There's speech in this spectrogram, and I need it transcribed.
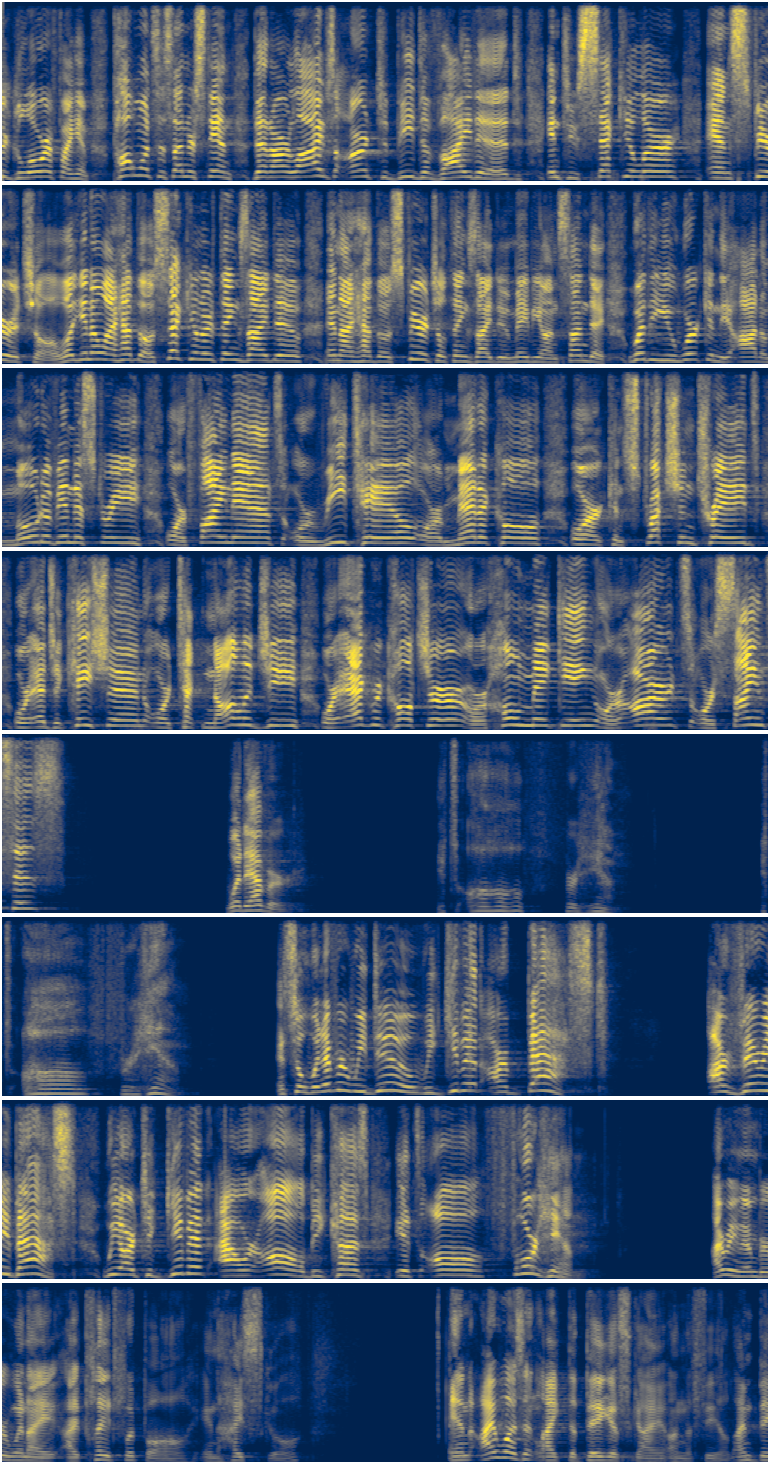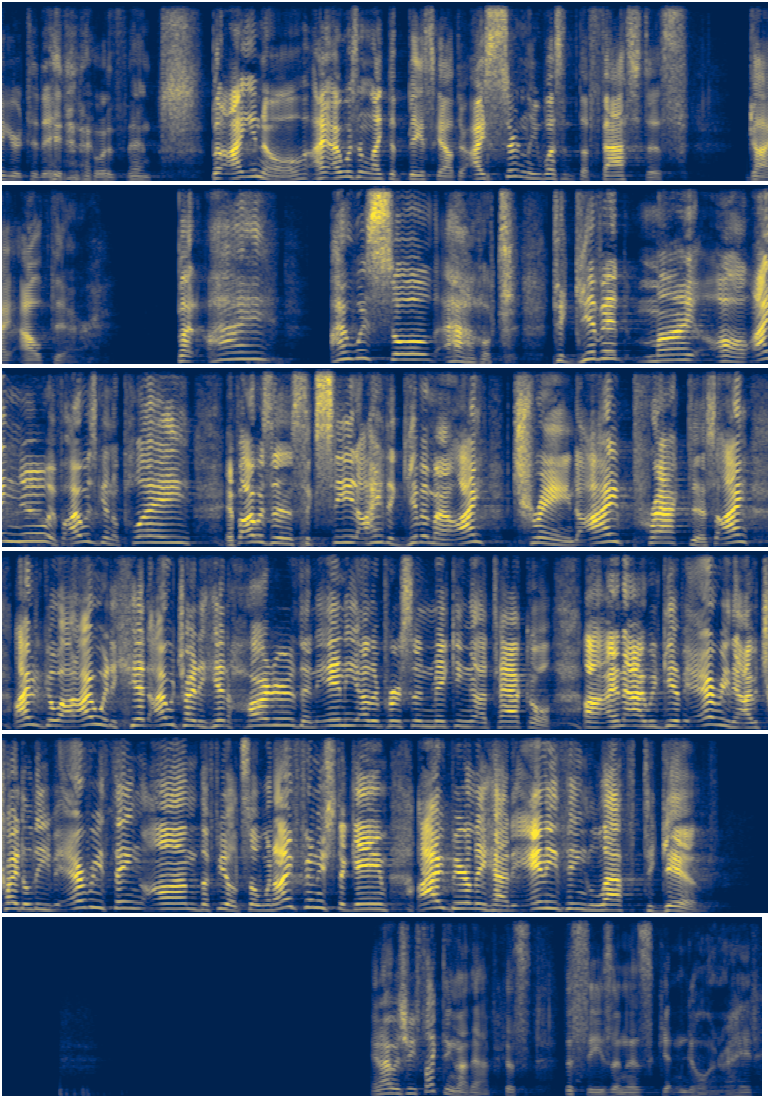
to glorify Him. Paul wants us to understand that our lives aren't to be divided into secular and spiritual. Well, you know, I have those secular things I do, and I have those spiritual things I do maybe on Sunday. Whether you work in the automotive industry, or finance, or retail, or medical, or construction trades, or education, or technology, or agriculture, or homemaking, or arts, or sciences, whatever. It's all for Him. It's all for Him. And so, whatever we do, we give it our best, our very best. We are to give it our all because it's all for Him. I remember when I, I played football in high school, and I wasn't like the biggest guy on the field. I'm bigger today than I was then. But I, you know, I, I, wasn't like the biggest guy out there. I certainly wasn't the fastest guy out there. But I, I was sold out to give it my all. I knew if I was going to play, if I was going to succeed, I had to give it my all. I trained, I practiced, I, I would go out, I would hit, I would try to hit harder than any other person making a tackle. Uh, and I would give everything. I would try to leave everything on the field. So when I finished a game, I barely had anything left to give. And I was reflecting on that because the season is getting going, right?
